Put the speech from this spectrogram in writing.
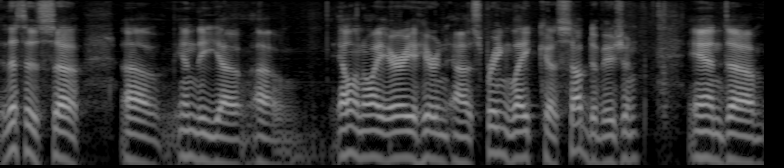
this is uh, uh, in the uh, uh, Illinois area here in uh, Spring Lake subdivision. And um,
